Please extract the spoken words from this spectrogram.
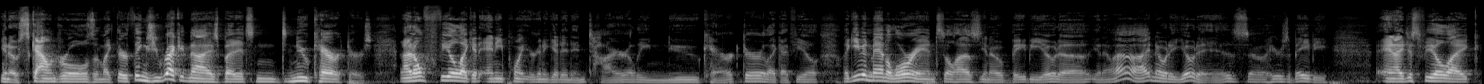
you know scoundrels and like there are things you recognize, but it's n- new characters. And I don't feel like at any point you're going to get an entirely new character. Like I feel like even Mandalorian still has you know Baby Yoda. You know, oh, I know what a Yoda is, so here's a baby. And I just feel like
